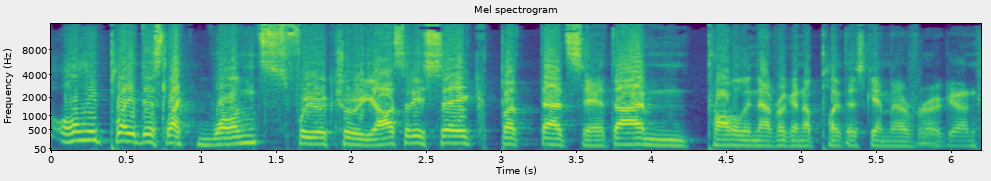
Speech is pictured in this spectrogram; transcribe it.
only play this like once for your curiosity's sake. But that's it. I'm probably never gonna play this game ever again.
